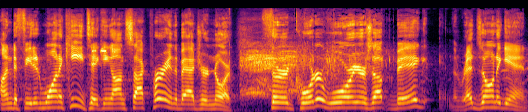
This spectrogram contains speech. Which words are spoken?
Undefeated Waunakee taking on Sauk Prairie in the Badger North. Third quarter, Warriors up big in the red zone again.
